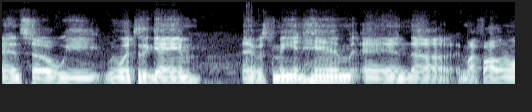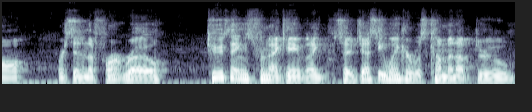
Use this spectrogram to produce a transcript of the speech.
and so we we went to the game, and it was me and him and uh, my father in law. We're sitting in the front row. Two things from that game, like so, Jesse Winker was coming up through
